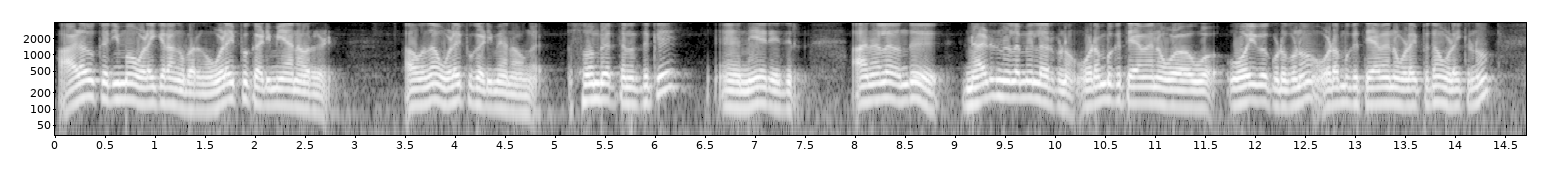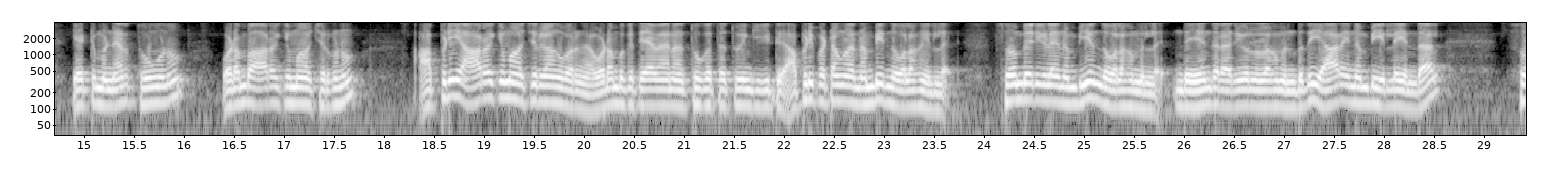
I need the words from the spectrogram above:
அளவுக்கு அதிகமாக உழைக்கிறாங்க பாருங்கள் உழைப்புக்கு அடிமையானவர்கள். அவங்க தான் உழைப்புக்கு அடிமையானவங்க. சோம்பேறித்தனத்துக்கு நேர் எதிர். அதனால் வந்து நடுநிலைமையில் இருக்கணும். உடம்புக்கு தேவையான ஓ- ஓ- ஓய்வை கொடுக்கணும். உடம்புக்கு தேவையான உழைப்பு தான் உழைக்கணும். எட்டு மணி நேரம் தூங்கணும். உடம்பு ஆரோக்கியமாக வச்சுருக்கணும். அப்படியே ஆரோக்கியமாக வச்சுருக்காங்க பாருங்கள் உடம்புக்கு தேவையான தூக்கத்தை தூங்கிக்கிட்டு அப்படிப்பட்டவங்கள நம்பி இந்த உலகம் இல்லை. சோம்பேறிகளை நம்பியும் இந்த உலகம் இல்லை. இந்த இயந்திர அறிவியல் உலகம் என்பது யாரை நம்பி இல்லை என்றால் சோ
